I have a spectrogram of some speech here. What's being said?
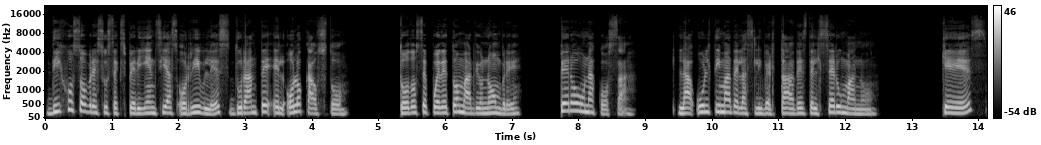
dijo sobre sus experiencias horribles durante el Holocausto. Todo se puede tomar de un hombre, pero una cosa, la última de las libertades del ser humano, que es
